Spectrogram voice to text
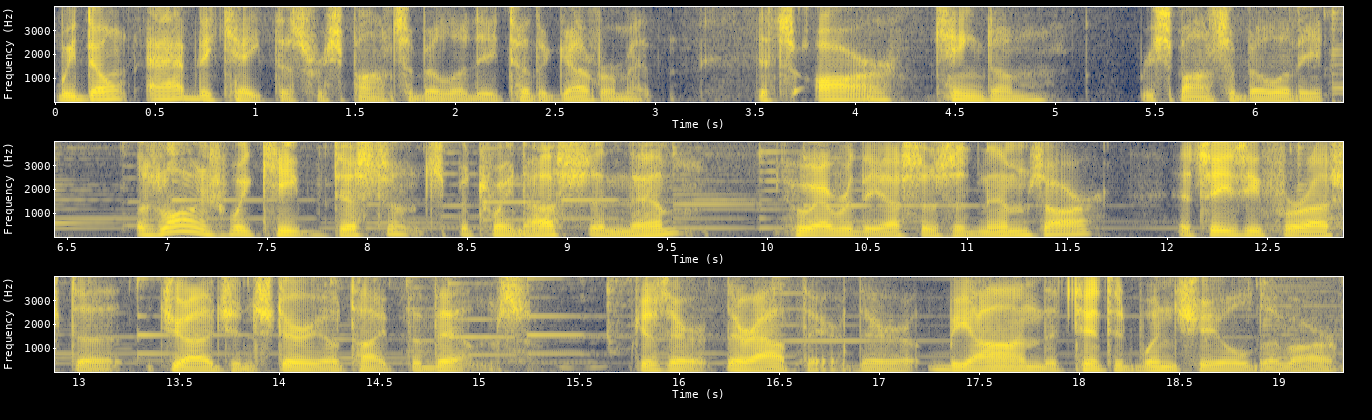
We don't abdicate this responsibility to the government. It's our kingdom responsibility. As long as we keep distance between us and them, whoever the S's and them's are, it's easy for us to judge and stereotype the them's because they're they're out there. They're beyond the tinted windshield of our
